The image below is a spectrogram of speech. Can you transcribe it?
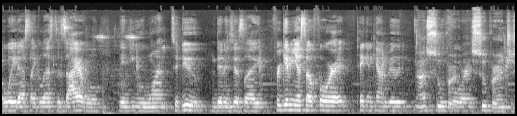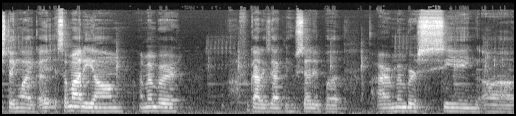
a way that's like less desirable than you would want to do, then it's just like forgiving yourself for it, taking accountability. That's super super interesting. Like uh, somebody, um, I remember, I forgot exactly who said it, but I remember seeing uh,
